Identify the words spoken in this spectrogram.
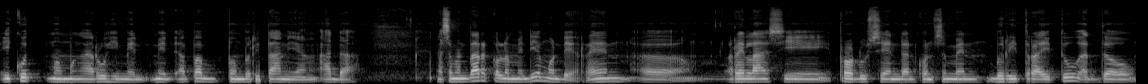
ikut memengaruhi med, med, apa pemberitaan yang ada. Nah, sementara kalau media modern eh, relasi produsen dan konsumen berita itu atau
